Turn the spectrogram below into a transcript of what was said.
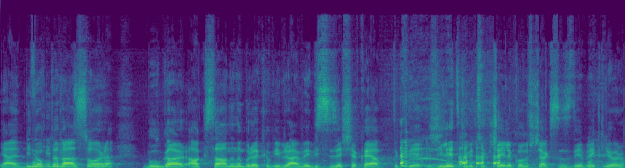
Yani bir Bu noktadan sonra Bulgar aksanını bırakıp İbrahim Bey biz size şaka yaptık diye jilet gibi Türkçe ile konuşacaksınız diye bekliyorum.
